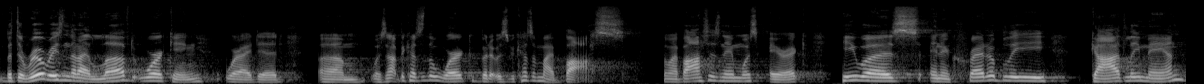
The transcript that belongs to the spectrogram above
but the real reason that I loved working where I did um, was not because of the work, but it was because of my boss. So my boss's name was Eric. He was an incredibly godly man.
